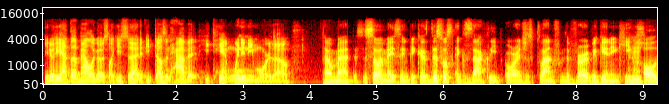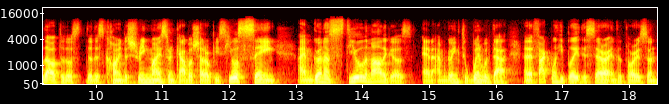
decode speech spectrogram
you know, he had the Malygos, like you said. If he doesn't have it, he can't win anymore, though. Oh man, this is so amazing because this was exactly Orange's plan from the very beginning. He mm-hmm. called out to those to this coin, the Shrinkmeister and Cabal Shadow Priest. He was saying, "I'm gonna steal the Malygos and I'm going to win with that." And the fact when he played Ysera into Thaurissan,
